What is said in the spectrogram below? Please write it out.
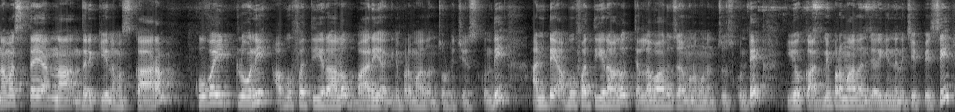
నమస్తే అన్న అందరికీ నమస్కారం. కువైట్లోని అబుఫతీరాలో భారీ అగ్ని ప్రమాదం చోటు చేసుకుంది. అంటే అబుఫతీరాలో తెల్లవారుజామున మనం చూసుకుంటే ఈ యొక్క అగ్ని ప్రమాదం జరిగిందని చెప్పేసి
